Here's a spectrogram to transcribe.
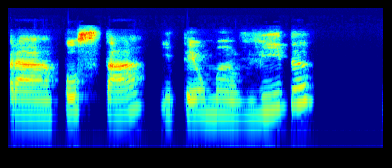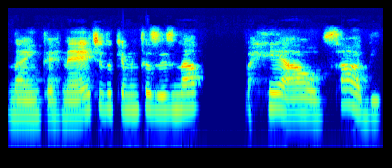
para postar e ter uma vida na internet do que muitas vezes na real, sabe?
